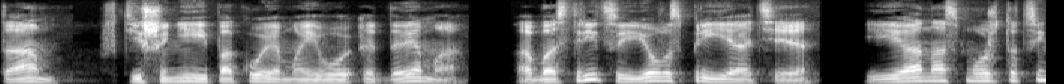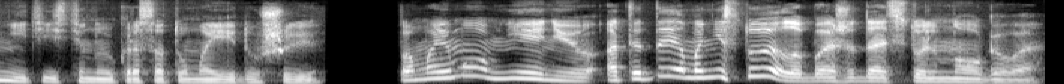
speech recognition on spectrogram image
Там, в тишине и покое моего Эдема, обострится ее восприятие, и она сможет оценить истинную красоту моей души. По моему мнению, от Эдема не стоило бы ожидать столь многого.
